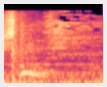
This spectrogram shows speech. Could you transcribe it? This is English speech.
First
